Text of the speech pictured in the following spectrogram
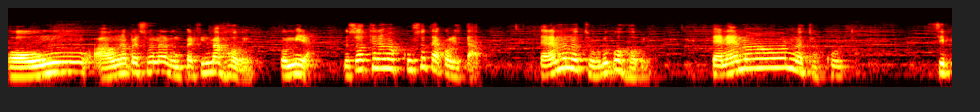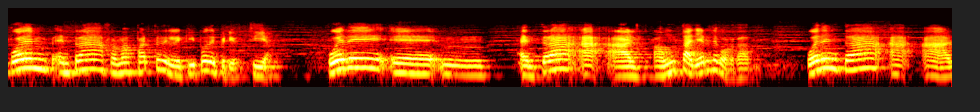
o a una persona de un perfil más joven. Pues mira, nosotros tenemos cursos de acolitado, tenemos nuestro grupo joven, tenemos nuestros cultos. Si pueden entrar a formar parte del equipo de periodistía, puede eh, mm, entrar a un taller de bordado puede entrar a,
